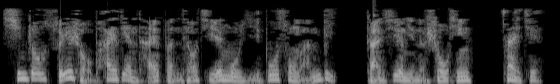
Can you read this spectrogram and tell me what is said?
新州随手拍电台本条节目已播送完毕，感谢您的收听，再见。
